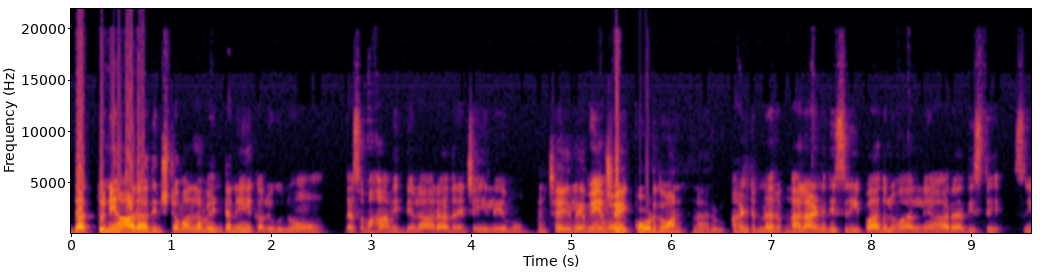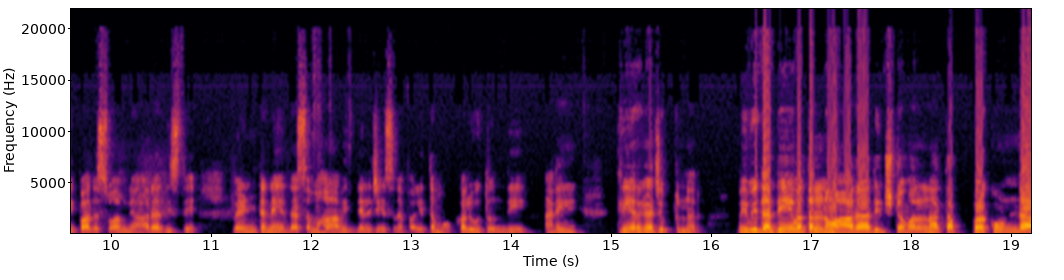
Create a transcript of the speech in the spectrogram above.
దత్తుని ఆరాధించటం వలన వెంటనే కలుగును. దశమహావిద్యల ఆరాధన చేయలేము. చేయలేము. చేయకూడదు అంటున్నారు. అంటున్నారు. అలాంటిది శ్రీపాదులు వాళ్ళని ఆరాధిస్తే శ్రీపాద స్వామిని ఆరాధిస్తే వెంటనే దశమహావిద్యలు చేసిన ఫలితము కలుగుతుంది అని క్లియర్గా చెప్తున్నారు. వివిధ దేవతలను ఆరాధించటం వలన తప్పకుండా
